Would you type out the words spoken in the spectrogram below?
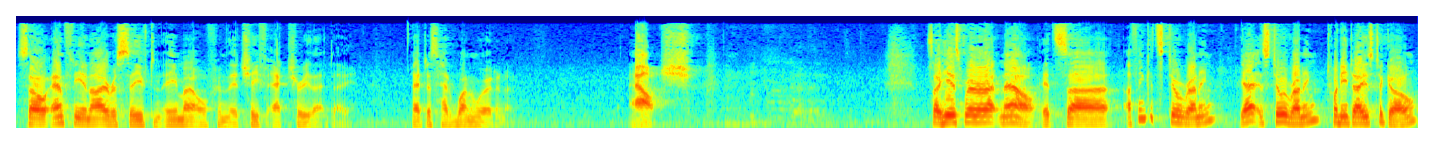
So Anthony and I received an email from their chief actuary that day. That just had one word in it. Ouch. So here's where we're at now. It's, uh, I think it's still running. Yeah, it's still running. 20 days to go.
